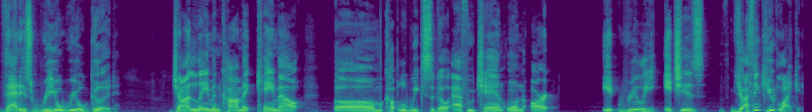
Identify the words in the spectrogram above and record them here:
That is real, real good. John Layman comic came out um, a couple of weeks ago. Afu Chan on art. It really itches. I think you'd like it.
